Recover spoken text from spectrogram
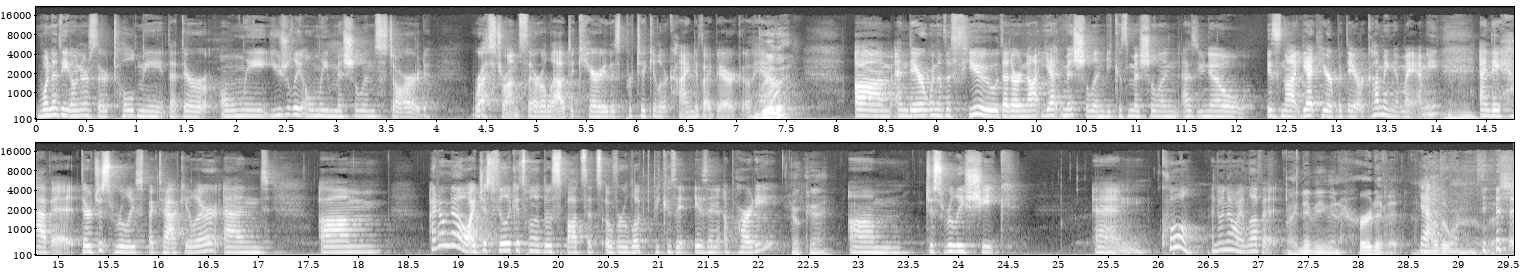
one of the owners there told me that there are only, usually only Michelin starred restaurants that are allowed to carry this particular kind of Iberico ham. Really? Um, and they're one of the few that are not yet Michelin because Michelin, as you know, is not yet here, but they are coming in Miami and they have it. They're just really spectacular. And um, I don't know. I just feel like it's one of those spots that's overlooked because it isn't a party. Okay. Um, just really chic and cool. I don't know. I love it. I never even heard of it. Yeah. Another one on the list.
